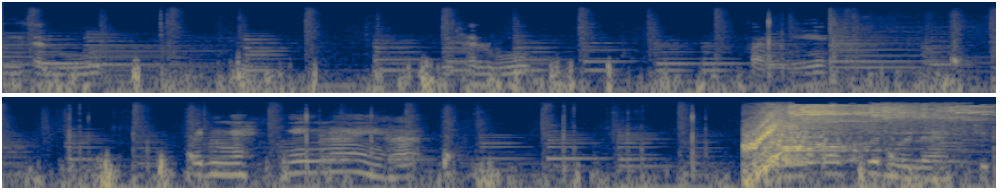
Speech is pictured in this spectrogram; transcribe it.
นี่ทะลุนี่ทะลุฝั่งนี้ เป็นไง ง่ายๆฮะก็ขึ้นไปเลยจิบ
